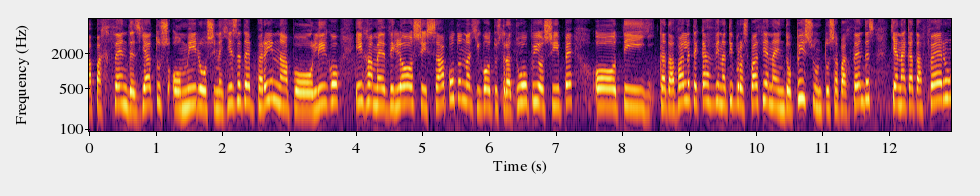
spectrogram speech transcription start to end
απαχθέντες, για τους ομήρους συνεχίζεται, πριν από λίγο είχαμε δηλώσεις από τον αρχηγό του στρατού, ο οποίος είπε ότι καταβάλλεται κάθε δυνατή προσπάθεια να εντοπίσουν τους απαχθέντες και να καταφέρουν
